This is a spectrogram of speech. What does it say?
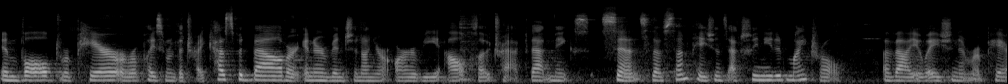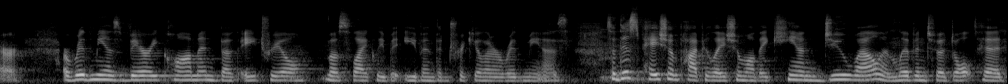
involved repair or replacement of the tricuspid valve or intervention on your RV outflow tract. That makes sense, though some patients actually needed mitral evaluation and repair. Arrhythmia is very common, both atrial, most likely, but even ventricular arrhythmias. So, this patient population, while they can do well and live into adulthood,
